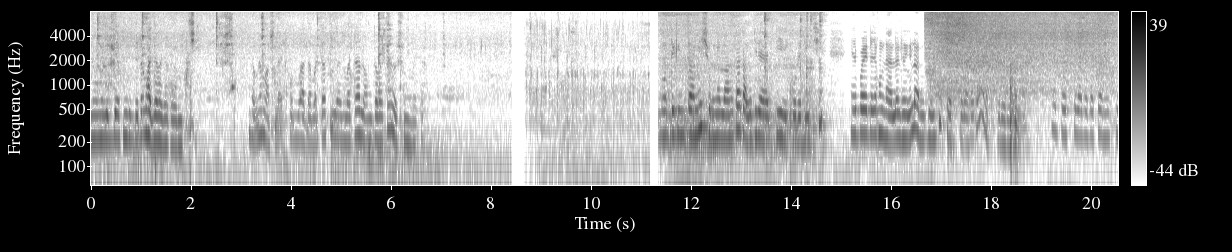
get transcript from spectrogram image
নুন, হলুদ দিয়ে এখন কিন্তু এটা ভাজা ভাজা করে নিচ্ছি। তারপরে মশলা অ্যাড করব, আদা বাটা, পেঁয়াজ বাটা, লঙ্কা বাটা, রসুন বাটা। মধ্যে কিন্তু আমি শুকনো লঙ্কা, কালো জিরে অ্যাড দিয়ে করে দিয়েছি। এরপরে এটা যখন লাল লাল হয়ে গেলো, আমি কিন্তু পোস্ত বাটাটা অ্যাড করে দেবো পোস্ত বাটাটাকে আমি একটু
